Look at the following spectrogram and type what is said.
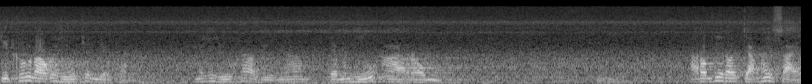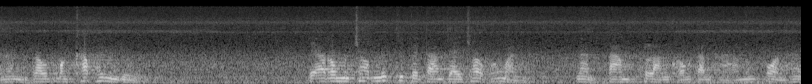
จิตของเราก็หิวเช่นเดียวกัน ไม่ใช่หิวข้าวหิวน้ำแต่มันหิวอารมณ์ อารมณ์ที่เราจับให้ใส่นั้น เราบังคับให้มันอยู่ แต่อารมณ์มันชอบนึกคิดไปตามใจชอบของมัน นั่นตามพลังของตัณหามันป้อนให้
